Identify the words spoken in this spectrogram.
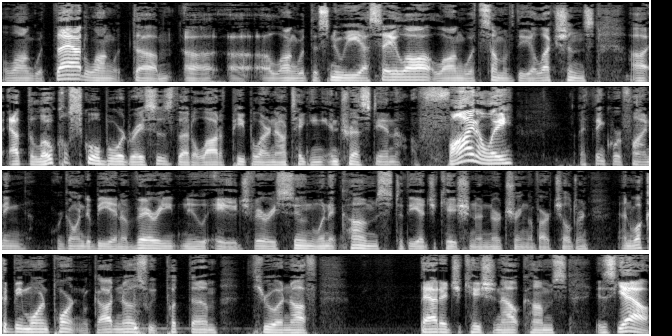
along with that, along with um, uh, uh, along with this new ESA law, along with some of the elections uh, at the local school board races that a lot of people are now taking interest in, finally, I think we're finding we're going to be in a very new age very soon when it comes to the education and nurturing of our children. And what could be more important? God knows we put them through enough bad education outcomes is, yeah,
